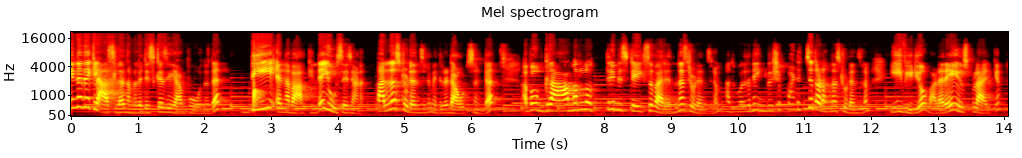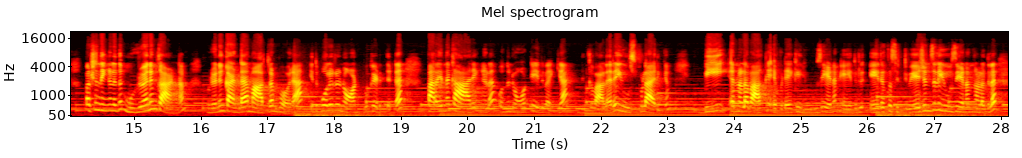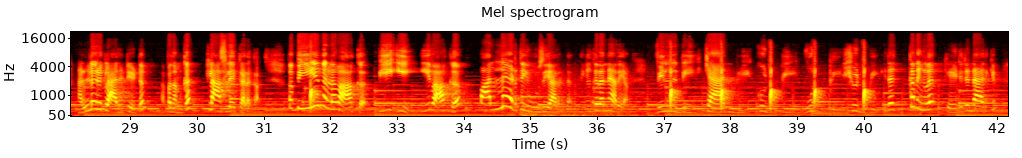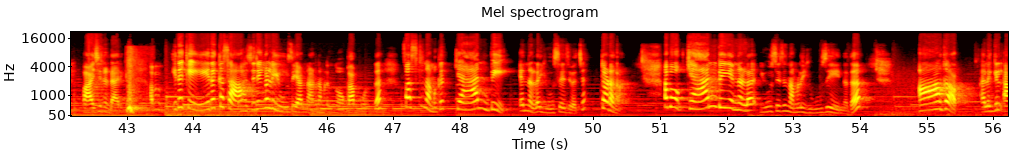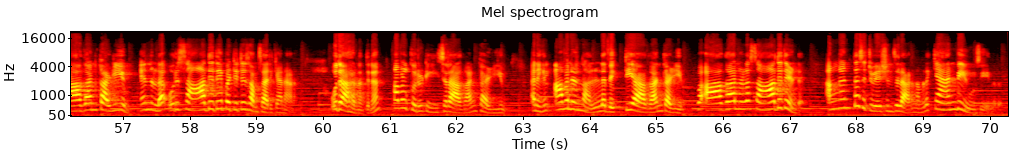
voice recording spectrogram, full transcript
ഇന്നത്തെ ക്ലാസ്സിൽ നമ്മൾ ഡിസ്കസ് ചെയ്യാൻ പോകുന്നത് ബി എന്ന വാക്കിന്റെ യൂസേജ് ആണ്. പല സ്റ്റുഡൻസിനും ഇതിൽ ഡൗട്ട്സ് ഉണ്ട്. അപ്പോൾ ഗ്രാമറിൽ ഒത്തിരി മിസ്റ്റേക്സ് വരുന്ന സ്റ്റുഡൻസിനും അതുപോലെ തന്നെ ഇംഗ്ലീഷ് പഠിച്ചു തുടങ്ങുന്ന സ്റ്റുഡൻസിനും ഈ വീഡിയോ വളരെ യൂസ്ഫുൾ ആയിരിക്കും. പക്ഷെ നിങ്ങളിത് മുഴുവനും കാണണം. മുഴുവനും കണ്ടാൽ മാത്രം പോരാ. ഇതുപോലൊരു നോട്ട്ബുക്ക് എടുത്തിട്ട് പറയുന്ന കാര്യങ്ങൾ ഒന്ന് നോട്ട് ചെയ്ത് വയ്ക്കുക നിങ്ങൾക്ക് വളരെ യൂസ്ഫുൾ ആയിരിക്കും. ബി എന്നുള്ള വാക്ക് എവിടെയൊക്കെ യൂസ് ചെയ്യണം? ഏതൊരു ഏതൊക്കെ സിറ്റുവേഷൻസിൽ യൂസ് ചെയ്യണം എന്നുള്ളതിൽ നല്ലൊരു ക്ലാരിറ്റി കിട്ടും. അപ്പൊ നമുക്ക് ക്ലാസ്സിലേക്ക് കിടക്കാം. അപ്പൊ ബി എന്നുള്ള വാക്ക് ബി ഇ ഈ വാക്ക് പലയിടത്ത് യൂസ് ചെയ്യാറുണ്ട്. നിങ്ങൾക്ക് തന്നെ അറിയാം. Will be can be could be would be should be ഇതൊക്കെ നിങ്ങൾ കേട്ടിട്ടുണ്ടായിരിക്കും വായിച്ചിട്ടുണ്ടായിരിക്കും. അപ്പം ഇതൊക്കെ ഏതൊക്കെ സാഹചര്യങ്ങളിൽ യൂസ് ചെയ്യാമെന്നാണ് നമ്മൾ നോക്കാൻ പോകുന്നത്. ഫസ്റ്റ് നമുക്ക് ക്യാൻ ബി എന്നുള്ള യൂസേജ് വെച്ച് തുടങ്ങാം അപ്പോൾ ക്യാൻ ബി എന്നുള്ള യൂസേജ് നമ്മൾ യൂസ് ചെയ്യുന്നത് ആകാം. അല്ലെങ്കിൽ ആകാൻ കഴിയും എന്നുള്ള ഒരു സാധ്യതയെ പറ്റിയിട്ട് സംസാരിക്കാനാണ്. ഉദാഹരണത്തിന് അവൾക്കൊരു ടീച്ചർ ആകാൻ കഴിയും. അല്ലെങ്കിൽ അവനൊരു നല്ല വ്യക്തിയാകാൻ കഴിയും. അപ്പോൾ ആകാനുള്ള സാധ്യതയുണ്ട്. അങ്ങനത്തെ സിറ്റുവേഷൻസിലാണ് നമ്മൾ ക്യാൻ ബി യൂസ് ചെയ്യുന്നത്.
